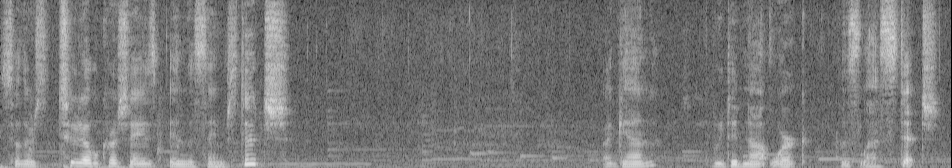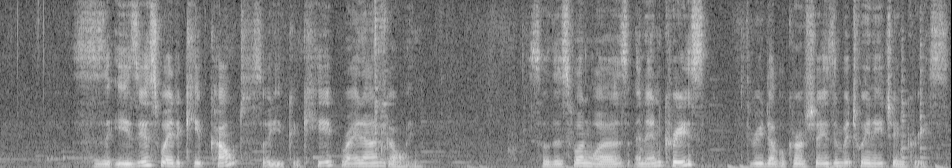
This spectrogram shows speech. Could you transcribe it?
So there's two double crochets in the same stitch. Again, we did not work this last stitch. This is the easiest way to keep count so you can keep right on going. So this one was an increase, three double crochets in between each increase.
